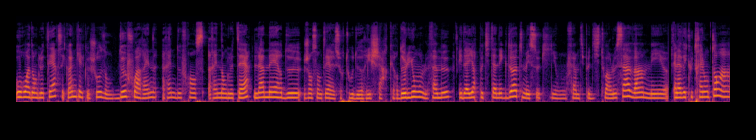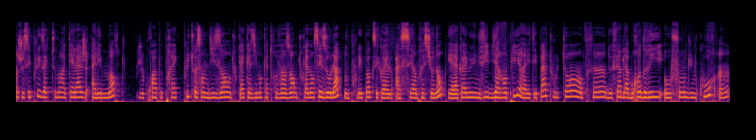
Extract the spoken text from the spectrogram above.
au roi d'Angleterre, c'est quand même quelque chose, donc deux fois reine, reine de France, reine d'Angleterre, la mère de Jean Santerre et surtout de Richard Cœur de Lion, le fameux, et d'ailleurs, petite anecdote, mais ceux qui ont fait un petit peu d'histoire le savent, hein, mais euh, elle a vécu très longtemps, hein, je sais plus exactement à quel âge elle est morte, je crois à peu près plus de 70 ans, en tout cas quasiment 80 ans, en tout cas dans ces eaux-là. Donc pour l'époque, c'est quand même assez impressionnant. Et elle a quand même eu une vie bien remplie. Hein. Elle n'était pas tout le temps en train de faire de la broderie au fond d'une cour. Hein.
